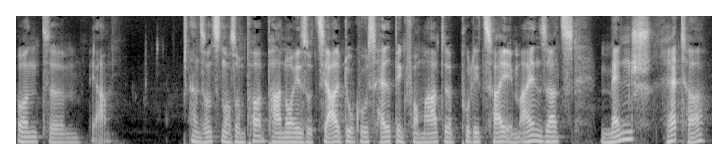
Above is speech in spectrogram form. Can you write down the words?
Und ähm, ja, ansonsten noch so ein paar, paar neue Sozialdokus, Helping-Formate, Polizei im Einsatz, Mensch, Retter.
